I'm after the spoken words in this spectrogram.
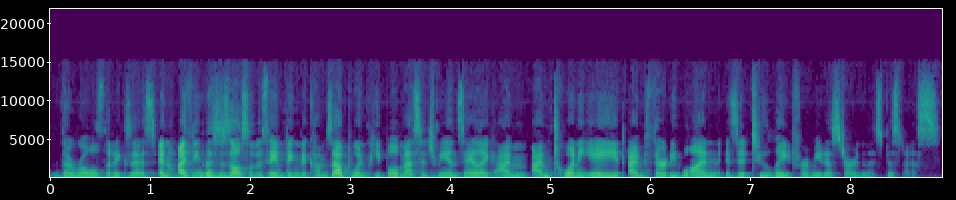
the roles that exist. And i think this is also the same thing that comes up when people message me and say like i'm i'm 28 i'm 31 is it too late for me to start in this business?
